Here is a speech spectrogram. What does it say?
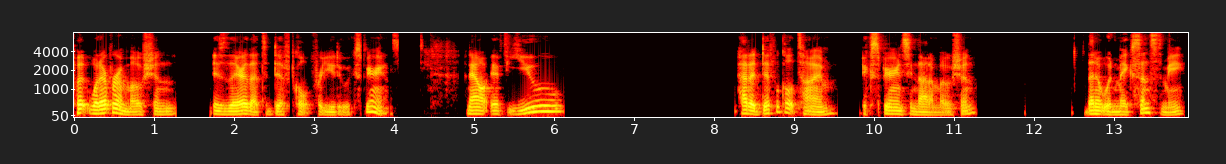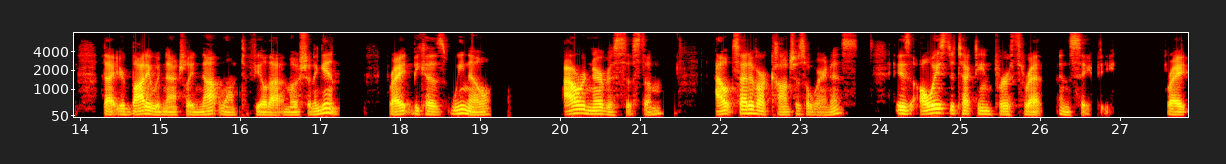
put whatever emotion is there that's difficult for you to experience. Now if you had a difficult time experiencing that emotion then it would make sense to me that your body would naturally not want to feel that emotion again, right? Because we know our nervous system, outside of our conscious awareness, is always detecting for threat and safety, right?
